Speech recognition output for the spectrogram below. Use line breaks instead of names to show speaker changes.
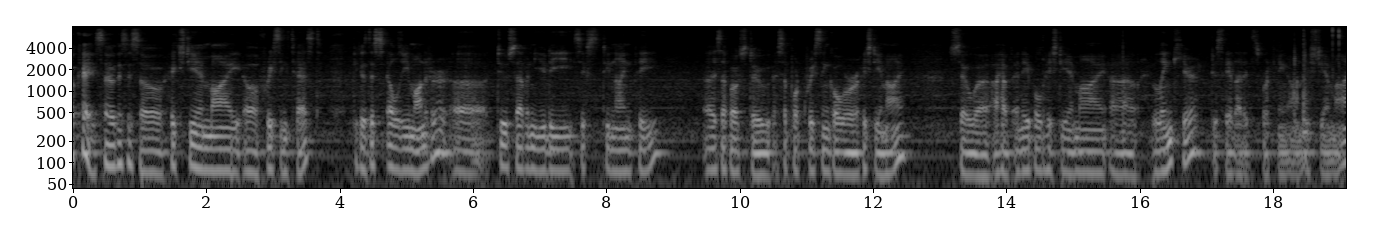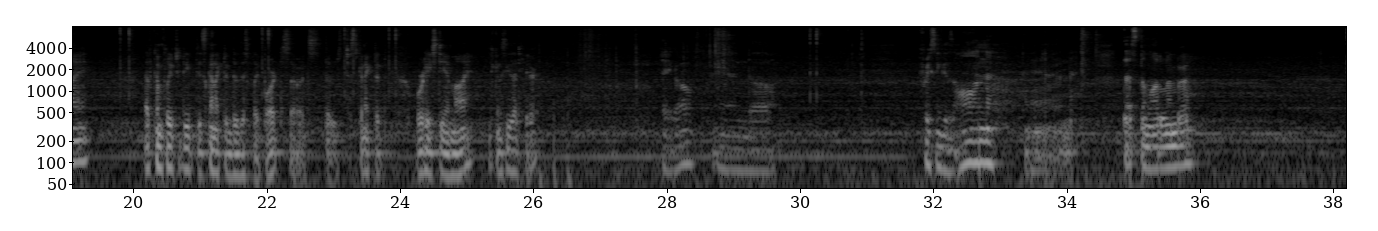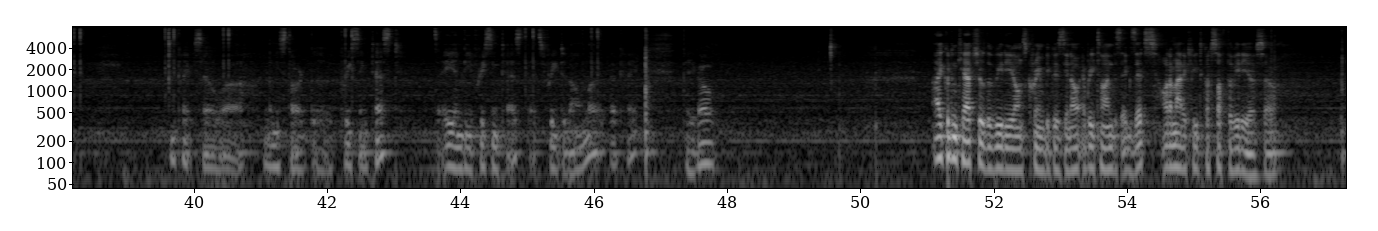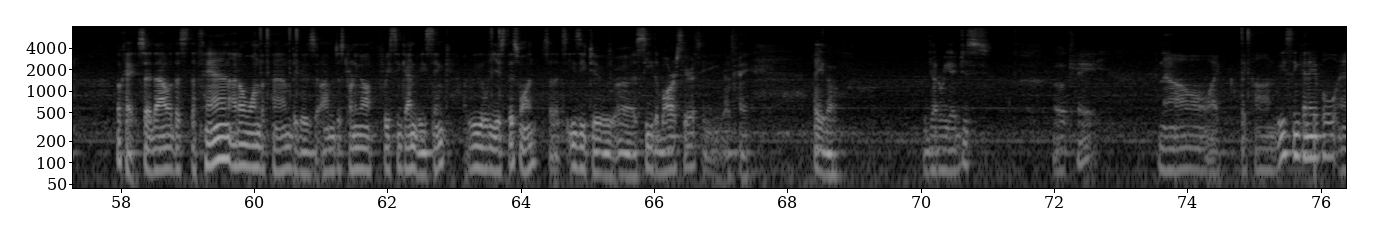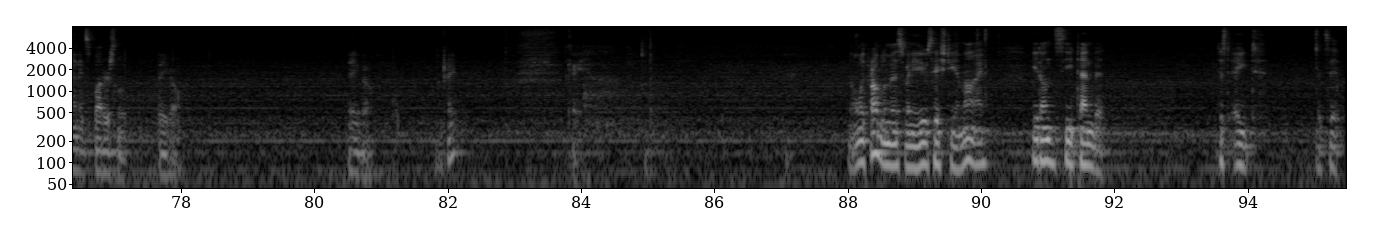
Okay, so this is a HDMI uh, FreeSync test because this LG monitor, uh, 27UD69P, uh, is supposed to support FreeSync over HDMI. So uh, I have enabled HDMI uh, link here to say that it's working on HDMI. I've completely disconnected the display port, so it's, it's just connected over HDMI. You can see that here. There you go. FreeSync is on and that's the model number. Okay so uh, let me start the FreeSync test. It's an AMD FreeSync test that's free to download. Okay there you go. I couldn't capture the video on screen because you know every time this exits automatically it cuts off the video so Okay, so now that's the fan. I don't want the fan because I'm just turning off FreeSync and VSync. We will use this one, so it's easy to uh, see the bars here. See, okay, there you go. The jittery edges. Okay, now I click on VSync enable and it's butter smooth. There you go. There you go. Okay. The problem is when you use HDMI, you don't see 10 bit, just 8. That's it.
